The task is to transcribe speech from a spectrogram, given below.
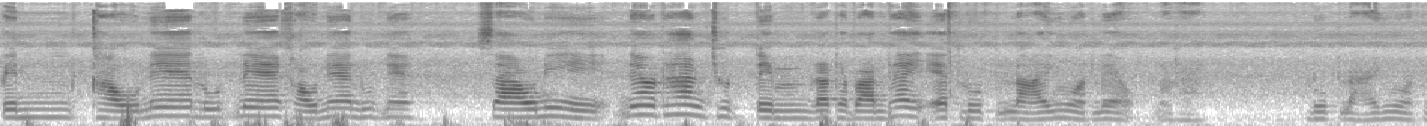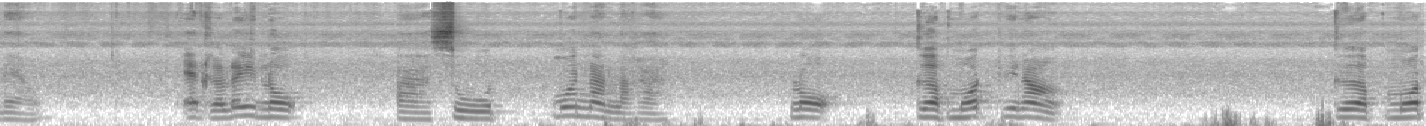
เป็นเขาแน่รุดแน่เขาแน่รุดแน่ซาวนี่แนวทางชุดเต็มรัฐบาลไทยแอดรุดหลายงวดแล้วนะคะ รุดหลายงวดแล้ว แอดก็เลยโละอ่สูตรม้วนนั่นล่ะค่ะ โละเกือบหมดพี่น้อง เกือบหมด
